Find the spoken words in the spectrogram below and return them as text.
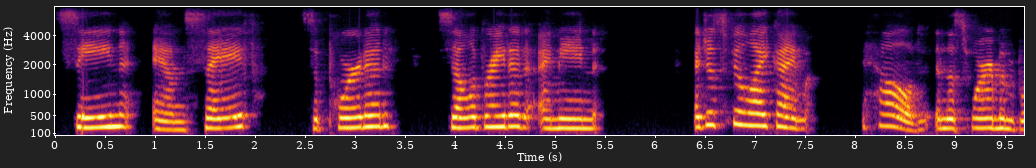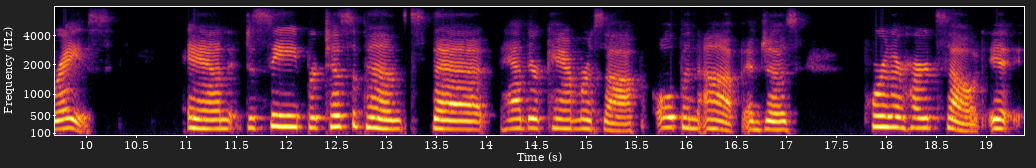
seen and safe, supported, celebrated. I mean, I just feel like I'm held in this warm embrace and to see participants that had their cameras off open up and just pour their hearts out. It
